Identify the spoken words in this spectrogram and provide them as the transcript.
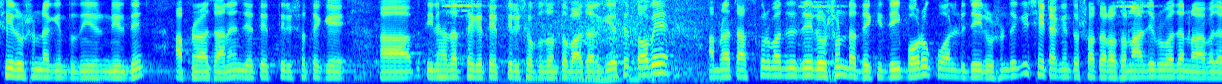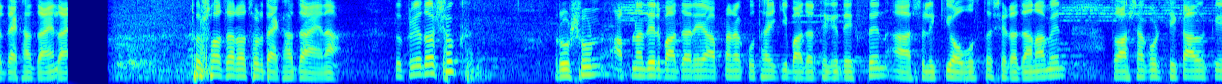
সেই রসুনটা কিন্তু নির- নির্দে। আপনারা জানেন যে তেত্রিশশো থেকে তিন হাজার থেকে তেত্রিশশো পর্যন্ত বাজার গিয়েছে। তবে আমরা চাষকর বাজারে যে রসুনটা দেখি, যেই বড় কোয়ালিটি যেই রসুন দেখি, সেটা কিন্তু সচরাচর নাজিরপুর বাজার, নয়া বাজার দেখা যায় না। তো সচরাচর দেখা যায় না। তো প্রিয় দর্শক রসুন, আপনাদের বাজারে আপনারা কোথায় কি বাজার থেকে দেখছেন, আসলে কি অবস্থা সেটা জানাবেন। তো আশা করছি কালকে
